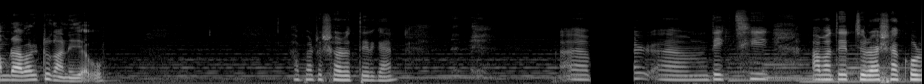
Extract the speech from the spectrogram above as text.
আমরা আবার একটু গানে যাব। আবারও শরতের গান। দেখছি আমাদের জোড়াসাঁকোর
